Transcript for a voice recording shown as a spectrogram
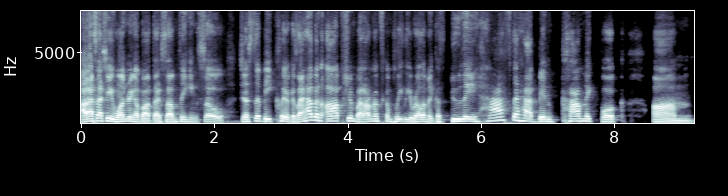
I was actually wondering about that. So I'm thinking, so just to be clear, because I have an option, but I don't know if it's completely relevant. Because do they have to have been comic book um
